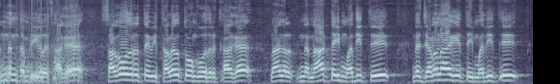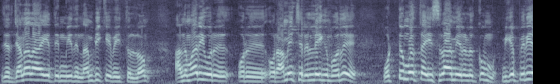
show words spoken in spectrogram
அண்ணன் தம்பிகளுக்காக சகோதரத்தை தலை தோங்குவதற்காக நாங்கள் இந்த நாட்டை மதித்து இந்த ஜனநாயகத்தை மதித்து இந்த ஜனநாயகத்தின் மீது நம்பிக்கை வைத்துள்ளோம். அந்த மாதிரி ஒரு ஒரு ஒரு அமைச்சர் இல்லைங்கும்போது ஒட்டுமொத்த இஸ்லாமியர்களுக்கும் மிகப்பெரிய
